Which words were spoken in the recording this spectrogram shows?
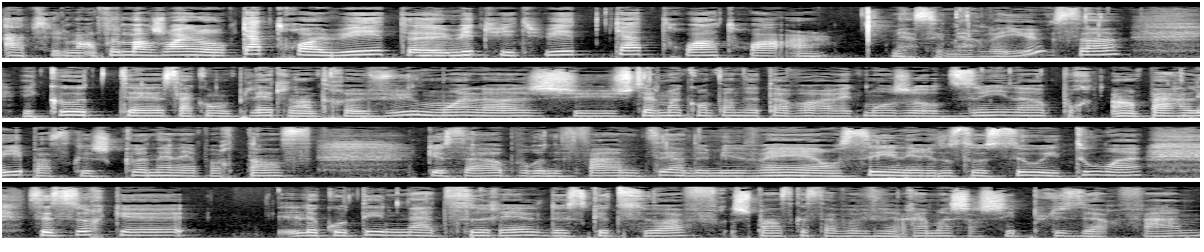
Absolument. Vous pouvez me rejoindre au 438 888 4331. Merci, merveilleux ça. Écoute, euh, ça complète l'entrevue. Moi, là, je suis, tellement contente de t'avoir avec moi aujourd'hui pour en parler parce que je connais l'importance que ça a pour une femme. Tu sais, en 2020, on sait les réseaux sociaux et tout. Hein. C'est sûr que le côté naturel de ce que tu offres, je pense que ça va vraiment chercher plusieurs femmes.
